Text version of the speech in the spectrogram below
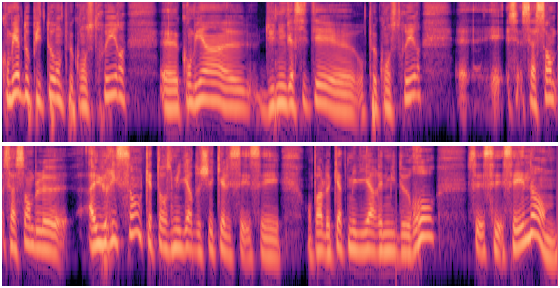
combien d'hôpitaux on peut construire euh, Combien euh, d'universités euh, on peut construire ça, semble, ahurissant, 14 milliards de shekels. On parle de 4 milliards et demi d'euros. C'est énorme.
